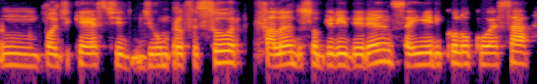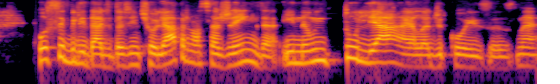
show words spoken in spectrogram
um podcast de um professor falando sobre liderança e ele colocou essa possibilidade da gente olhar para nossa agenda e não entulhar ela de coisas, né?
